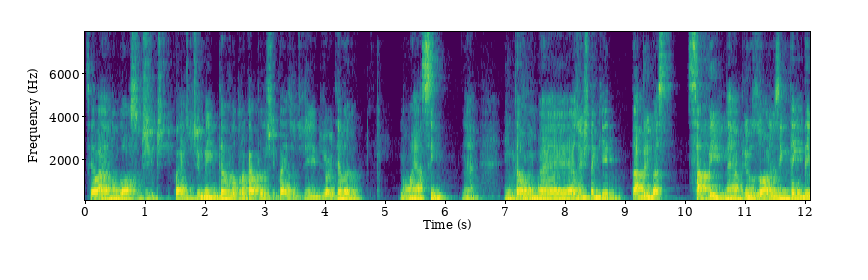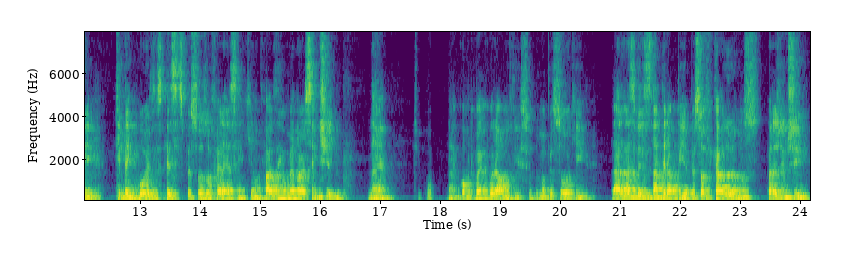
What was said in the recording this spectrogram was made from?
sei lá, eu não gosto de, de chiclete de menta, eu vou trocar pelo chiclete de, de hortelã. Não é assim, né? Então, é, a gente tem que abrir, saber, né? Abrir os olhos e entender que tem coisas que essas pessoas oferecem que não fazem o menor sentido, né? Tipo, né? Como que vai curar um vício de uma pessoa que, às vezes, na terapia, a pessoa fica anos para a gente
